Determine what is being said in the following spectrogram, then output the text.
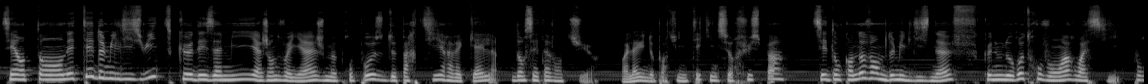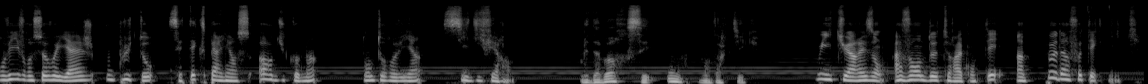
C'est en, été 2018 que des amis agents de voyage me proposent de partir avec elles dans cette aventure. Voilà une opportunité qui ne se refuse pas. C'est donc en novembre 2019 que nous nous retrouvons à Roissy pour vivre ce voyage, ou plutôt cette expérience hors du commun dont on revient si différent. Mais d'abord, c'est où l'Antarctique? Oui, tu as raison. Avant de te raconter, un peu d'infos techniques.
